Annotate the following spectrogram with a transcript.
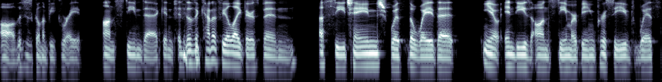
"Oh, this is going to be great on Steam Deck," and it does it kind of feel like there's been a sea change with the way that you know indies on Steam are being perceived with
